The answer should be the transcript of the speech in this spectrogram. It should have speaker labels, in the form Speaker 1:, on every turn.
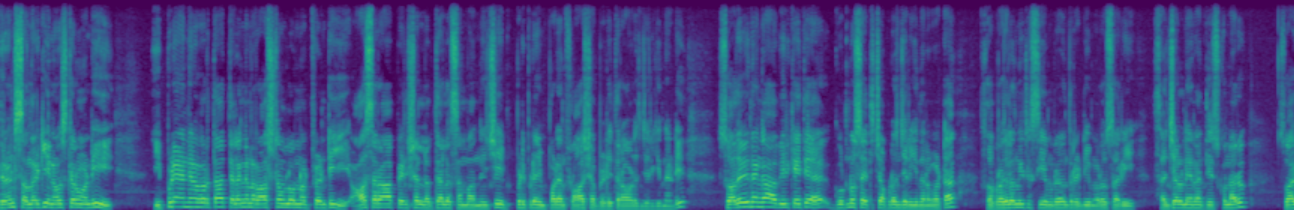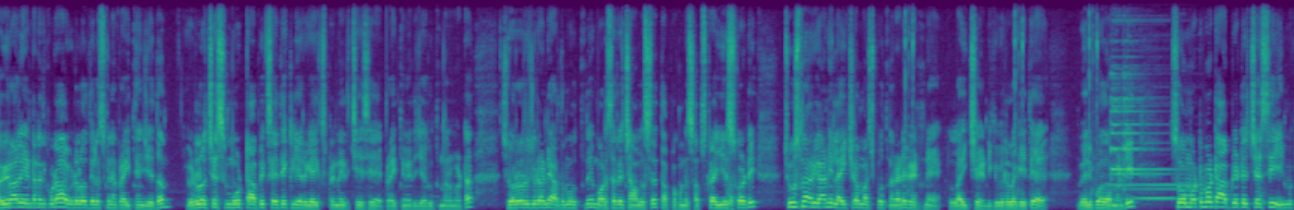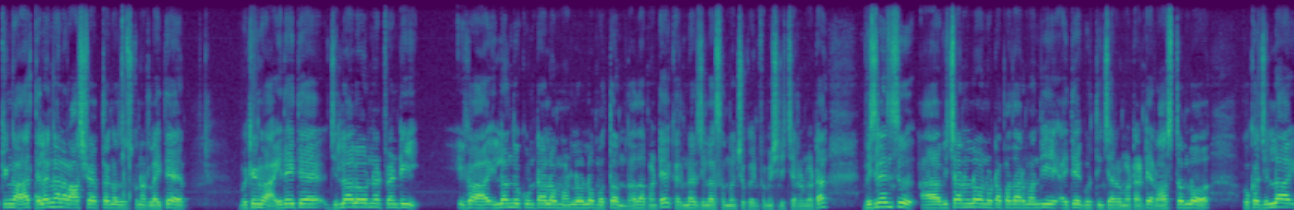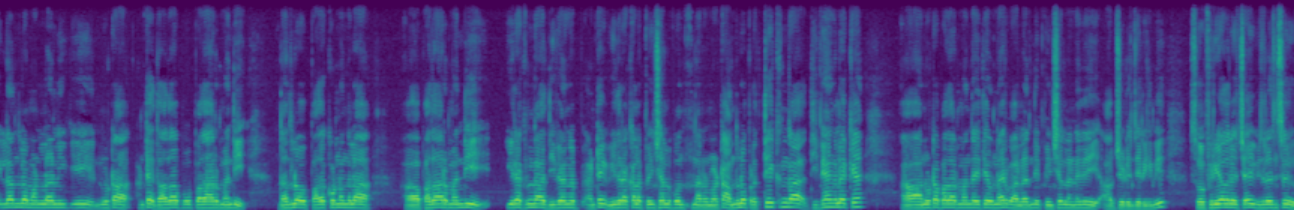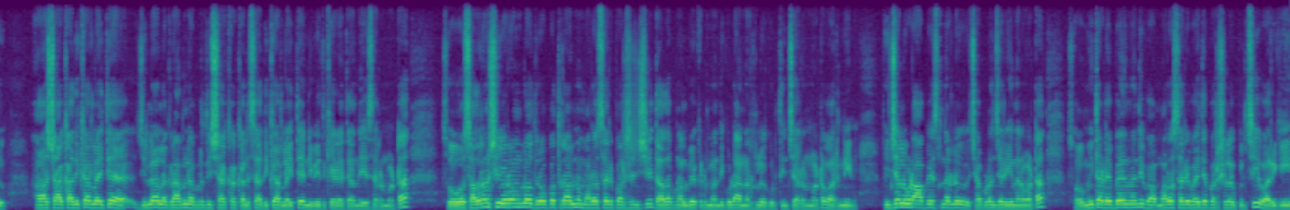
Speaker 1: Friends అందరికీ నమస్కారం అండి. ఇప్పుడే అందిన వార్త తెలంగాణ రాష్ట్రంలో ఉన్నటువంటి ఆసరా పెన్షన్ లబ్ధాలకు సంబంధించి ఇప్పుడిప్పుడే ఇంపార్టెంట్ ఫ్లాష్ అప్డేట్ అయితే రావడం జరిగిందండి. సో అదేవిధంగా వీరికైతే గుడ్ న్యూస్ అయితే చెప్పడం జరిగిందనమాట సో ప్రజలందరికీ సీఎం రేవంత్ రెడ్డి మరోసారి సంచలన నిర్ణయం తీసుకున్నారు. సో ఆ వివరాలు ఏంటనేది కూడా వీడియోలో తెలుసుకునే ప్రయత్నం చేద్దాం. వీడియోలో వచ్చేసి మూడు టాపిక్స్ అయితే క్లియర్గా ఎక్స్ప్లెయిన్ అయితే చేసే ప్రయత్నం అయితే జరుగుతుందన్నమాట. చివరి వరకు చూడండి అర్థమవుతుంది. మరోసారి ఛానల్ వస్తే తప్పకుండా సబ్స్క్రైబ్ చేసుకోండి. చూస్తున్నారు కానీ లైక్ చేయడం మర్చిపోతున్నారని వెంటనే లైక్ చేయండి. ఇక వీడియోలోకి అయితే వెళ్ళిపోదామండి. సో మొట్టమొదటి అప్డేట్ వచ్చేసి ముఖ్యంగా తెలంగాణ రాష్ట్ర వ్యాప్తంగా చూసుకున్నట్లయితే ముఖ్యంగా ఏదైతే జిల్లాలో ఉన్నటువంటి ఇక ఇల్లందుకుంటాలో మండలంలో మొత్తం దాదాపు అంటే కరీంనగర్ జిల్లాకు సంబంధించి ఒక ఇన్ఫర్మేషన్ ఇచ్చారనమాట విజిలెన్స్ ఆ విచారణలో నూట పదహారు మంది అయితే గుర్తించారనమాట అంటే రాష్ట్రంలో ఒక జిల్లా ఇల్లందుల మండలానికి నూట అంటే దాదాపు పదహారు మంది దాంట్లో పదకొండు వందల పదహారు మంది ఈ రకంగా దివ్యాంగ అంటే వివిధ రకాల పెన్షన్లు పొందుతున్నారనమాట అందులో ప్రత్యేకంగా దివ్యాంగులకే నూట పదహారు మంది అయితే ఉన్నారు. వాళ్ళందరినీ పెన్షన్లు అనేది ఆఫ్ చేయడం జరిగింది. సో ఫిర్యాదులు వచ్చాయి. విజిలెన్స్ శాఖ అధికారులు అయితే జిల్లాల గ్రామీణాభివృద్ధి శాఖ కలిసి అధికారులు అయితే నివేదికలు అయితే అందజేశారనమాట సో సదరన్ శిబిరంలో ధ్రువపత్రాలను మరోసారి పరిశీలించి దాదాపు నలభై ఒకటి మంది కూడా అనర్హులుగా గుర్తించారనమాట వారిని పింఛన్లు కూడా ఆపేస్తున్నట్లు చెప్పడం జరిగిందనమాట సో మిగతా డెబ్బై ఐదు మంది మరోసారి వైద్య పరీక్షలకు పిలిచి వారికి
